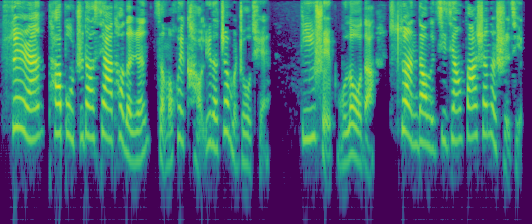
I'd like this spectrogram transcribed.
虽然他不知道下套的人怎么会考虑的这么周全，滴水不漏的算到了即将发生的事情。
